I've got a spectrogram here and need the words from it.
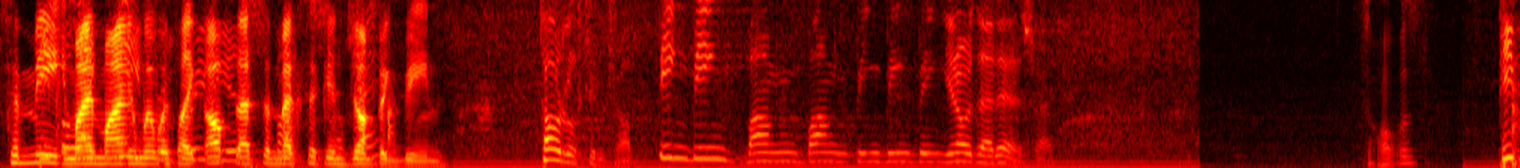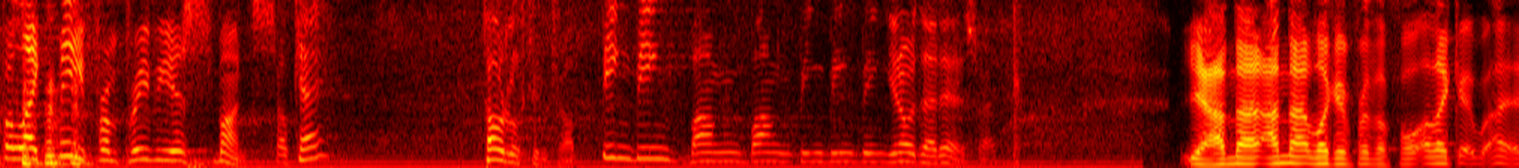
to me, People my like mind me went with like, oh, previous that's a Mexican okay? jumping bean. Total control. Bing, bing, bong, bong, bing, bing, bing. You know what that is, right? So what was? People like me from previous months, okay? Total control. Bing, bing, bong, bong, bing, bing, bing. You know what that is, right? Yeah, I'm not. I'm not looking for the full. Like, uh, uh,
